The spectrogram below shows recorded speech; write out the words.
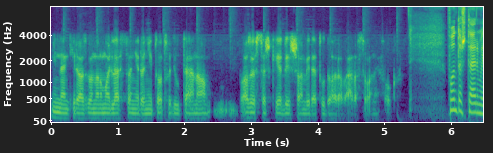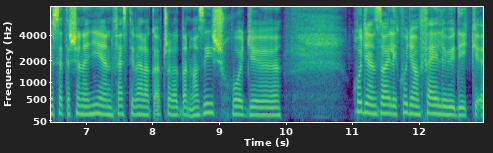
mindenkire azt gondolom, hogy lesz annyira nyitott, hogy utána az összes kérdésre, amire tud, arra válaszolni fog. Fontos természetesen egy ilyen fesztivállal kapcsolatban az is, hogy hogyan zajlik, hogyan fejlődik,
